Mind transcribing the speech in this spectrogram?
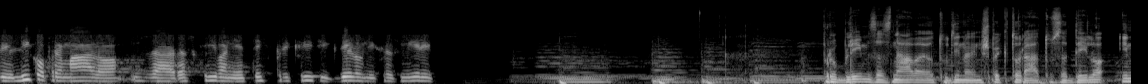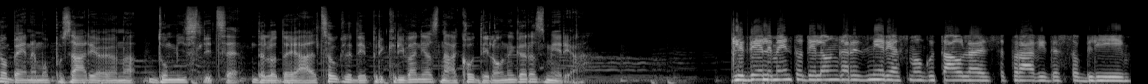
veliko premalo za razkrivanje teh prikritih delovnih razmerij. Problem zaznavajo tudi na inšpektoratu za delo in obenem opozarjajo na domislice delodajalcev glede prikrivanja znakov delovnega razmerja. Glede elementov delovnega razmerja smo ugotavljali, da so bili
